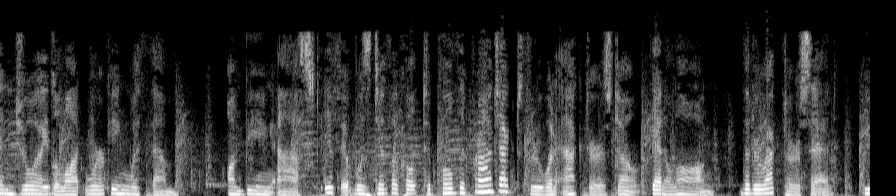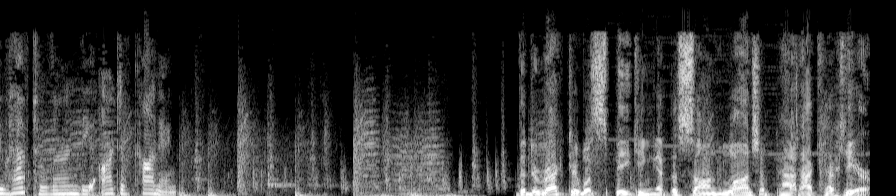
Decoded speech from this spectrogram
Enjoyed a lot working with them. On being asked if it was difficult to pull the project through when actors don't get along, the director said, You have to learn the art of conning. The director was speaking at the song launch of Pataka here.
